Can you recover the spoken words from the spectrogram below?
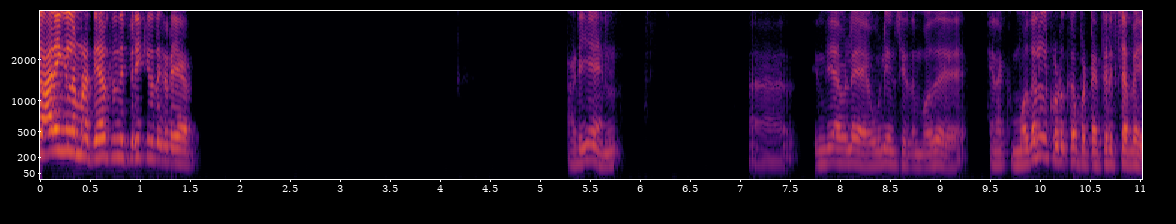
காரியங்கள் நம்மளை தேவத்திலிருந்து பிரிக்கிறது கிடையாது. அடியேன் இந்தியாவிலே ஊழியம் செய்தபோது எனக்கு முதல் கொடுக்கப்பட்ட திருச்சபை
